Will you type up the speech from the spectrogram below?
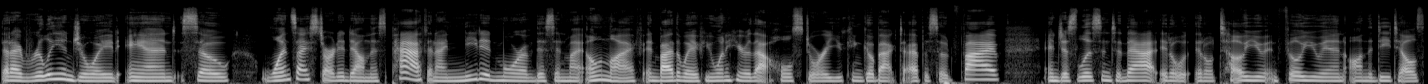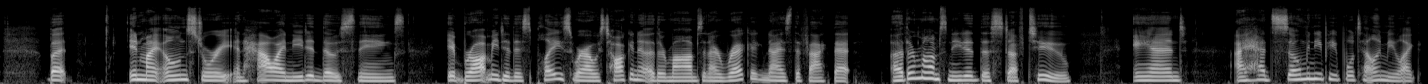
that I've really enjoyed. And so once I started down this path and I needed more of this in my own life, and by the way, if you want to hear that whole story, you can go back to episode 5 and just listen to that. It'll it'll tell you and fill you in on the details. But in my own story and how I needed those things, it brought me to this place where I was talking to other moms and I recognized the fact that other moms needed this stuff too. And I had so many people telling me, like,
